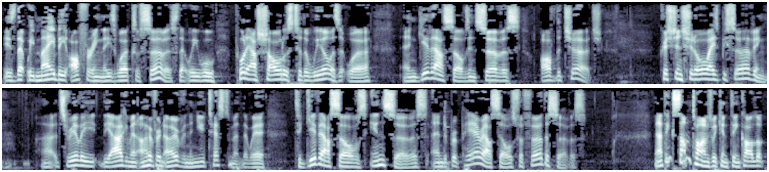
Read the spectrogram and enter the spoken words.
is that we may be offering these works of service, that we will put our shoulders to the wheel, as it were, and give ourselves in service of the church. Christians should always be serving. Uh, it's really the argument over and over in the New Testament that we're to give ourselves in service and to prepare ourselves for further service. And I think sometimes we can think, oh, look,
